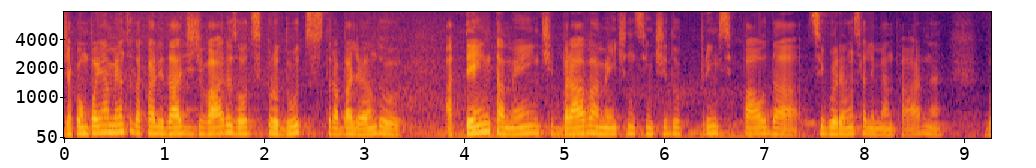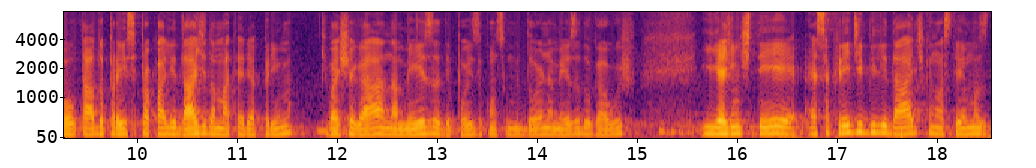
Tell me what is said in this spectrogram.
de acompanhamento da qualidade de vários outros produtos, trabalhando atentamente, bravamente no sentido principal da segurança alimentar, né? voltado para isso, para a qualidade da matéria-prima, que vai chegar na mesa depois do consumidor, na mesa do gaúcho. Uhum. E a gente ter essa credibilidade que nós temos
